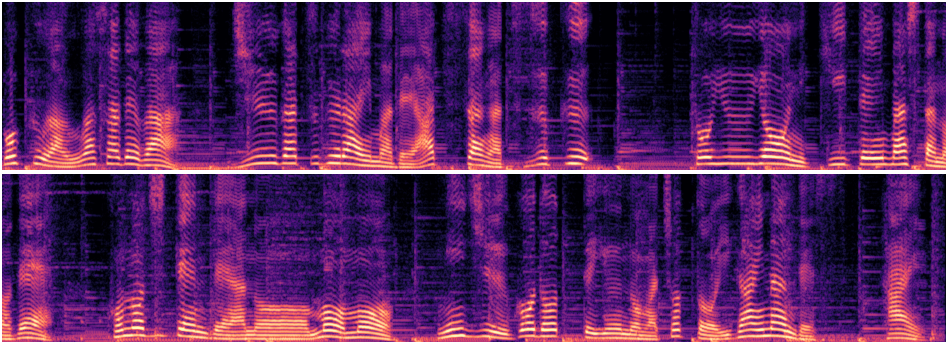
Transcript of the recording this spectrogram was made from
僕は噂では10月ぐらいまで暑さが続くというように聞いていましたのでこの時点であのー、もうもう25度っていうのがちょっと意外なんです。はい。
